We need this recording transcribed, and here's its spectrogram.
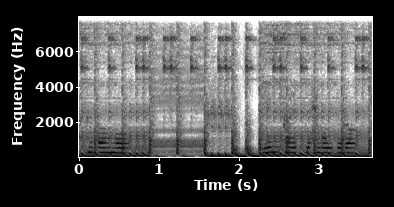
活動どうも。家に帰ってすごいけど、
